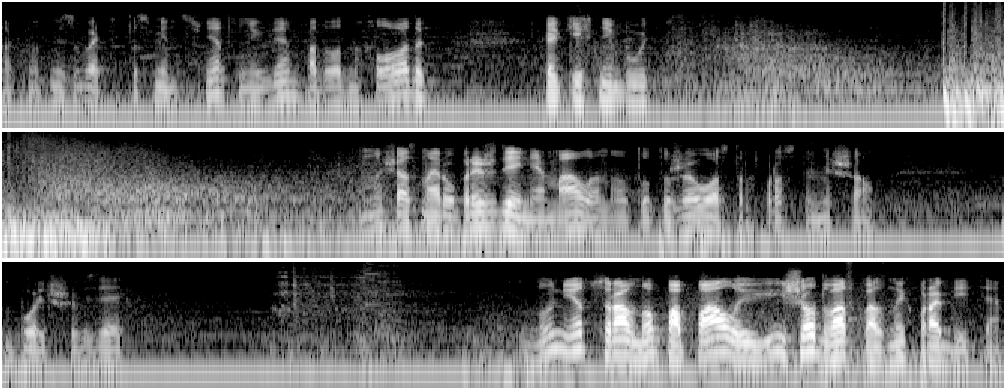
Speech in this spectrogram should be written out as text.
Так, надо не забывать, тут эсминцев нет нигде, подводных лодок каких-нибудь. Ну, сейчас, наверное, упреждения мало, но тут уже остров просто мешал больше взять. Ну нет, все равно попал, и еще два сквозных пробития.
